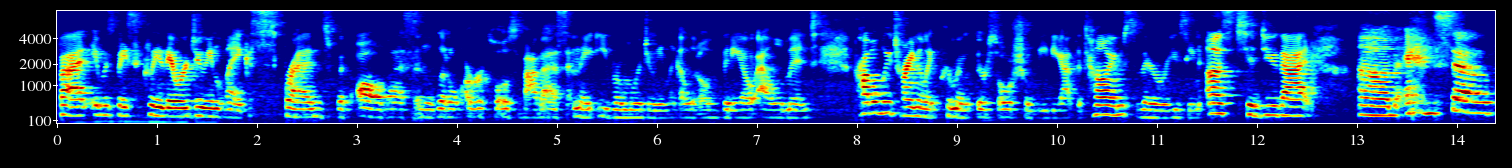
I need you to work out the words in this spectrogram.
But it was basically they were doing like spreads with all of us and little articles about us, and they even were doing like a little video element, probably trying to like promote their social media at the time. So they were using us to do that. Um, and so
